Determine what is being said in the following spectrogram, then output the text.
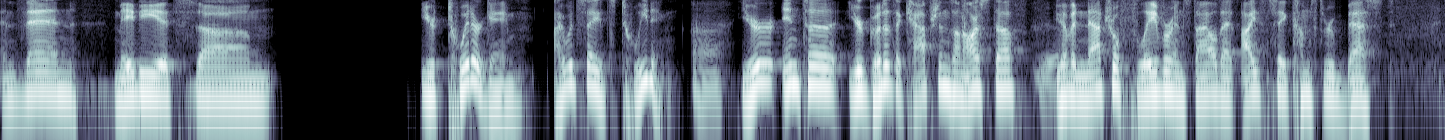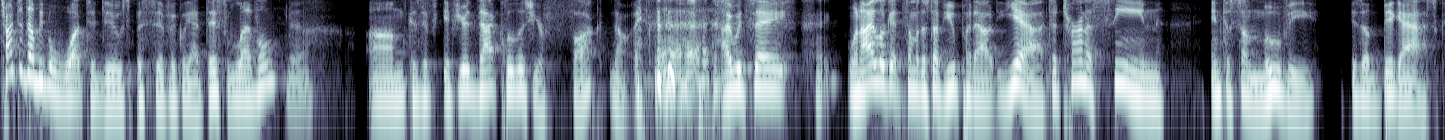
and then maybe it's um, your Twitter game. I would say it's tweeting. Uh-huh. You're into you're good at the captions on our stuff. You have a natural flavor and style that I say comes through best. It's hard to tell people what to do specifically at this level. Yeah. Um, because if, if you're that clueless, you're fucked. No. I would say when I look at some of the stuff you put out, yeah, to turn a scene into some movie is a big ask.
